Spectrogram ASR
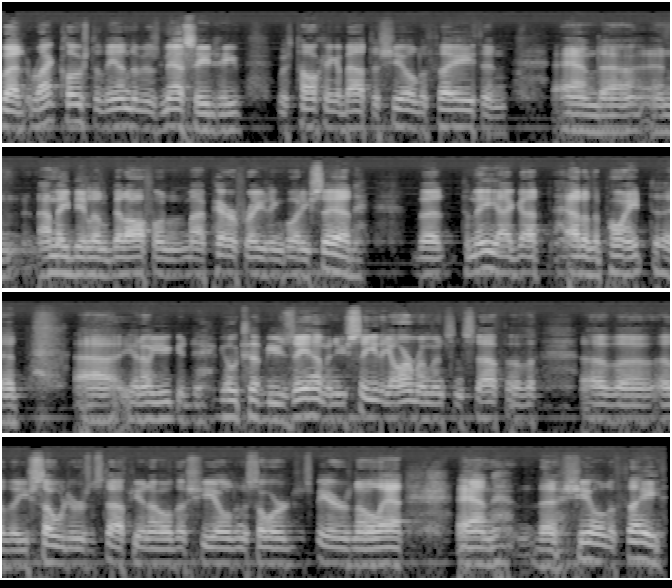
But right close to the end of his message, he was talking about the shield of faith and and uh, and I may be a little bit off on my paraphrasing what he said, but to me, I got out of the point that uh, you know you could go to a museum and you see the armaments and stuff of of, uh, of the soldiers and stuff, you know, the shield and the swords, and spears, and all that, and the shield of faith.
